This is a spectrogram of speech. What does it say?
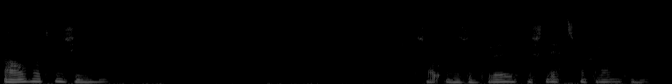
Al wat we zien, zou onze vreugde slechts vergroten.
